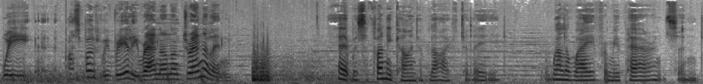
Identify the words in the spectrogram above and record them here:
We, I suppose, we really ran on adrenaline. It was a funny kind of life to lead, well away from your parents, and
